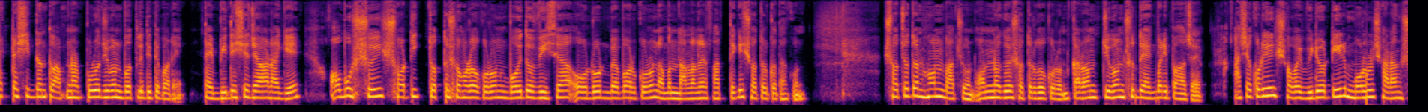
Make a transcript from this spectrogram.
একটা সিদ্ধান্ত আপনার পুরো জীবন বদলে দিতে পারে। তাই বিদেশে যাওয়ার আগে অবশ্যই সঠিক তথ্য সংগ্রহ করুন, বৈধ ভিসা ও রুট ব্যবহার করুন এবং দালালের ফাঁদ থেকে সতর্ক থাকুন। সচেতন হন, বাঁচুন, অন্যকেও সতর্ক করুন, কারণ জীবন শুধু একবারই পাওয়া যায়। আশা করি সবাই ভিডিওটির মূল সারাংশ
